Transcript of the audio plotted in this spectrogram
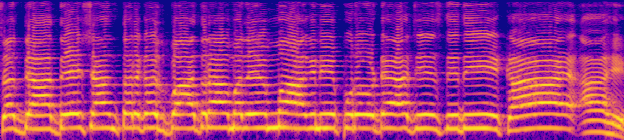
सध्या देशांतर्गत बाजारामध्ये मागणी पुरवठ्याची स्थिती काय आहे?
